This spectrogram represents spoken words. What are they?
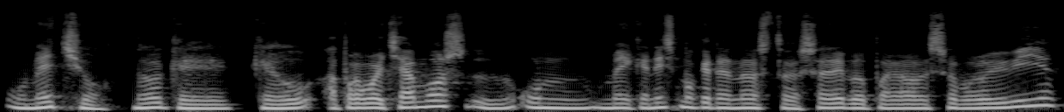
un hecho, ¿no? Que, que aprovechamos un mecanismo que tiene nuestro cerebro para sobrevivir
